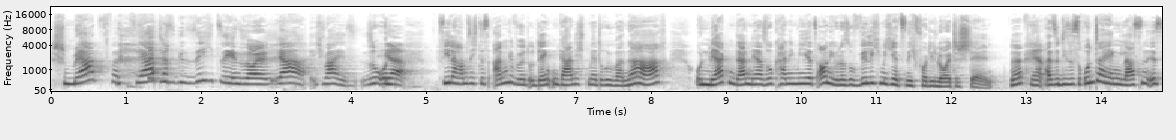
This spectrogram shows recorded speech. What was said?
schmerzverzerrtes Gesicht sehen sollen. Ja, ich weiß. So und ja. viele haben sich das angewöhnt und denken gar nicht mehr drüber nach und merken dann, ja, so kann ich mich jetzt auch nicht oder so will ich mich jetzt nicht vor die Leute stellen. Ne? Ja. Also dieses runterhängen lassen ist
